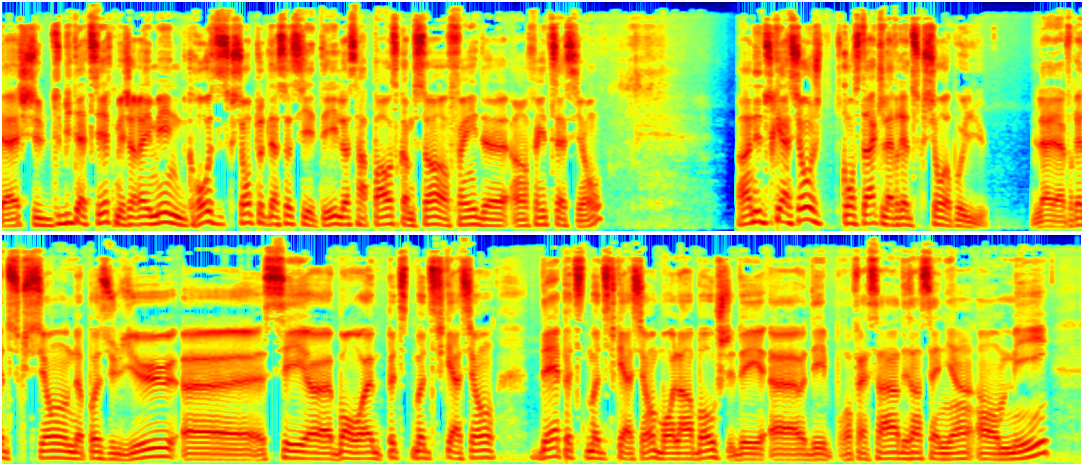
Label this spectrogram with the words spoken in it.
je suis dubitatif, mais j'aurais aimé une grosse discussion de toute la société. Là, ça passe comme ça en fin de, en fin de session. En éducation, je considère que la vraie discussion n'a pas eu lieu. La, vraie discussion n'a pas eu lieu. Euh, c'est euh, bon une petite modification, des petites modifications. Bon, l'embauche des euh, des professeurs, des enseignants en mai, euh,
